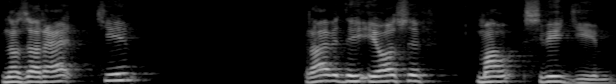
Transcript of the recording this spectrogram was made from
В Назареті праведний Іосиф мав свій дім.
